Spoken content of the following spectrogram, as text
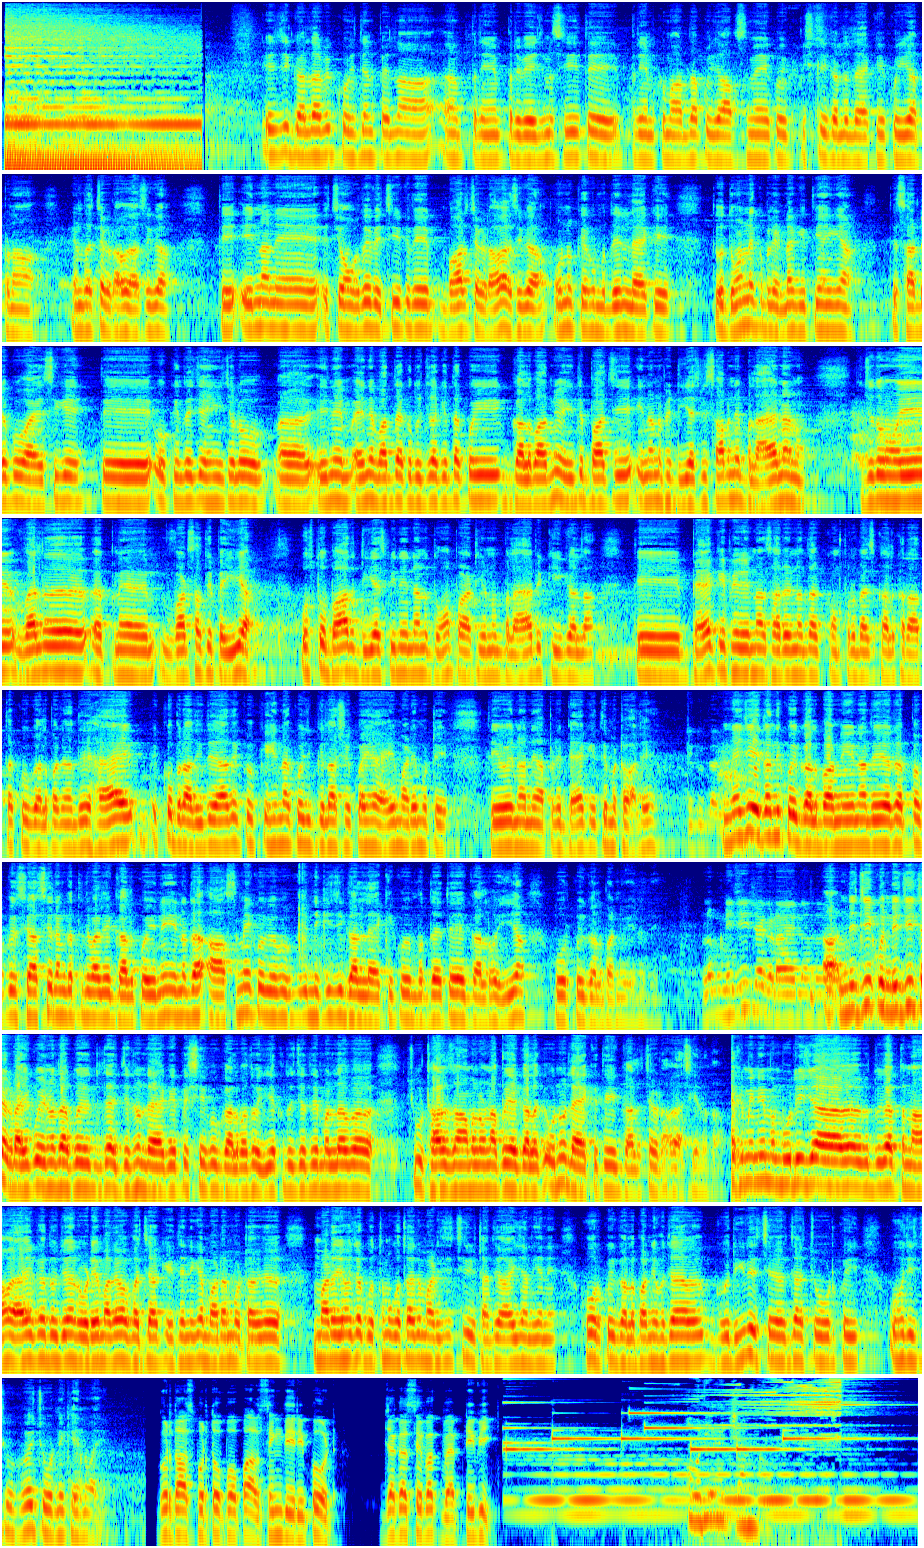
ਇਹ ਜੀ ਗੱਲ ਆ ਵੀ ਕੁਝ ਦਿਨ ਪਹਿਲਾਂ ਅ, ਪ੍ਰੇਮ ਪ੍ਰਵੇਜਮ ਸੀ ਤੇ ਪ੍ਰੇਮ ਕੁਮਾਰ ਦਾ ਕੋਈ ਆਪਸ ਵਿੱਚ ਕੋਈ ਪਿਛਲੀ ਗੱਲ ਲੈ ਕੇ ਕੋਈ ਆਪਣਾ ਇਹਨਾਂ ਦਾ ਝਗੜਾ ਹੋਇਆ ਸੀਗਾ ਤੇ ਇਹਨਾਂ ਨੇ ਚੌਂਕ ਦੇ ਵਿੱਚ ਹੀ ਕਿਤੇ ਬਾਹਰ ਝਗੜਾ ਹੋਇਆ ਸੀਗਾ ਉਹਨੂੰ ਕਿਸੇ ਮੁੱਦੇ ਨੂੰ ਲੈ ਕੇ ਤੇ ਉਹ ਦੋਵਾਂ ਨੇ ਕੰਪਲੇਂਟਾਂ ਕੀਤੀਆਂ ਗਈਆਂ ਤੇ ਸਾਡੇ ਕੋਲ ਆਏ ਸੀਗੇ ਤੇ ਉਹ ਕਹਿੰਦੇ ਜੀ ਅਸੀਂ ਚਲੋ ਅ, ਇਹਨੇ ਇਹਨੇ ਵੱਧ ਇੱਕ ਦੂਜੇ ਦਾ ਕੀਤਾ ਕੋਈ ਗੱਲਬਾਤ ਨਹੀਂ ਹੋਈ ਤੇ ਬਾਅਦ ਚ ਇਹਨਾਂ ਨੂੰ ਫਿਰ ਡੀਐਸਪੀ ਸਾਹਿਬ ਨੇ ਬੁਲਾਇਆ ਇਹਨਾਂ ਨੂੰ ਜਦੋਂ ਇਹ ਵੈਲ ਆਪਣੇ WhatsApp ਤੇ ਪਈ ਆ, ਉਸ ਤੋਂ ਬਾਅਦ ਡੀਐਸਪੀ ਨੇ ਇਹਨਾਂ ਨੂੰ ਦੋਵਾਂ ਪਾਰਟੀਆਂ ਨੂੰ ਬੁਲਾਇਆ ਵੀ ਕੀ ਗੱਲ ਆ, ਤੇ ਬਹਿ ਕੇ ਫਿਰ ਇਹਨਾਂ ਸਾਰੇ ਇਹਨਾਂ ਦਾ ਕੰਪਰੋਮਾਈਜ਼ ਕੱਲ ਕਰਾਤਾ ਕੋਈ ਗੱਲ ਬਣ ਜਾਂਦੇ ਹੈ ਇੱਕੋ ਬਰਾਦਰੀ ਦੇ ਆ ਤੇ ਕੋਈ ਕਿਸੇ ਨਾ ਕੋਈ ਗਿਲਾ ਸ਼ਿਕਵਾ ਹੈ ਹੀ ਮਾੜੇ ਮੋਟੇ, ਤੇ ਉਹ ਇਹਨਾਂ ਨੇ ਆਪਣੇ ਬਹਿ ਕੇ ਤੇ ਮਟਵਾ ਲਏ। ਨਹੀਂ ਜੀ ਇਦਾਂ ਦੀ ਕੋਈ ਗੱਲਬਾਤ ਨਹੀਂ ਇਹਨਾਂ ਦੇ ਆਪਾਂ ਕੋਈ ਸਿਆਸੀ ਰੰਗਤ ਵਾਲੀ ਗੱਲ ਕੋਈ ਨਹੀਂ, ਇਹਨਾਂ ਦਾ ਆਸਮੇ ਕੋਈ ਨਿੱਕੀ ਜੀ ਗੱਲ ਲੈ ਕੇ ਕੋਈ ਮੁੱਦੇ ਤੇ ਗੱਲ ਹੋਈ ਆ, ਹੋਰ ਕੋਈ ਗੱਲਬਾਤ ਨਹੀਂ ਹੋਈ ਇਹਨਾਂ ਦੀ। ਮਤਲਬ ਨਿੱਜੀ ਝਗੜਾ ਇਹਨਾਂ ਦਾ? ਨਿੱਜੀ ਕੋਈ ਨਿੱਜੀ ਝਗੜਾ ਹੀ ਕੋਈ ਇਹਨਾਂ ਦਾ ਕੋਈ ਲੈ- ਜਿਹਨੂੰ ਲੈ ਕੇ ਪਿੱਛੇ ਕੋਈ ਗੱਲਬਾਤ ਹੋਈ ਹੈ, ਇੱਕ ਦੂਜੇ ਤੇ ਮਤਲਬ ਝੂਠਾ ਇਲਜ਼ਾਮ ਲਾਉਣਾ ਕੋਈ ਇਹ ਗੱਲ ਉਹਨੂੰ ਲੈ ਕੇ ਤੇ ਗੱਲ ਝਗੜਾ ਹੋਇਆ ਸੀ ਇਹਨਾਂ ਦਾ। ਇੱਕ ਮਹੀਨੇ ਮਾਮੂਲੀ ਜਿਹਾ ਦੂਜਾ ਤਣਾਅ ਹੋਇਆ ਇੱਕ ਦੂਜੇ ਨੇ ਰੋੜੇ ਮਾਰੇ ਬੱਚਾ ਕਿਸੇ ਨਹੀਂ ਕਿ ਮਾੜਾ ਮੋਟਾ ਜਿਹਾ- ਮਾੜਾ ਜਿਹਾ ਜਿਹਾ ਗੁੱਥਮ ਗੁੱਥਾ ਤੇ ਮਾੜੀ ਜਿਹੀ ਝਰੀਟਾਂ ਤੇ ਆ ਹੀ ਜਾਂਦੀਆਂ ਨੇ ਹੋਰ ਕੋਈ ਗੱਲਬਾਤ ਨਹੀਂ ਹੋ ਜਾ ਗੁਰੀ ਵਿੱਚ ਜਾਂ ਚੋਟ ਕੋਈ ਉਹ ਜੀ ਕੋਈ ਚੋਟ ਨਹੀਂ ਕਿਸੇ ਨੂੰ ਆਈ। ਗੁਰਦਾਸਪੁਰ ਤੋਂ ਭੋਪਾਲ ਸਿੰਘ ਦੀ ਰਿਪੋਰਟ ਜਗਤ ਸੇਵਕ ਵੈਬ ਟੀਵੀ। Audio Jungle.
